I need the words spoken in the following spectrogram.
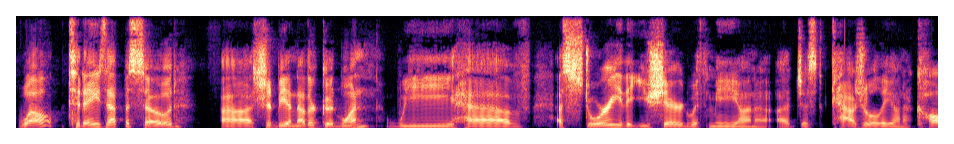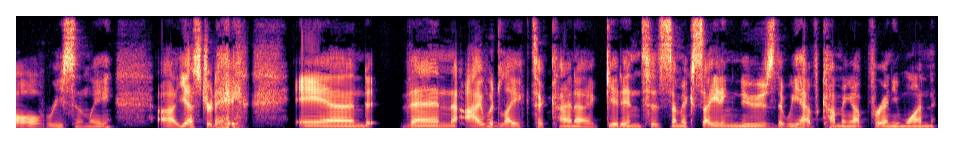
Well, today's episode uh, should be another good one. We have a story that you shared with me on a, a just casually on a call recently, uh, yesterday, and then I would like to kind of get into some exciting news that we have coming up for anyone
